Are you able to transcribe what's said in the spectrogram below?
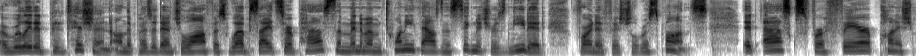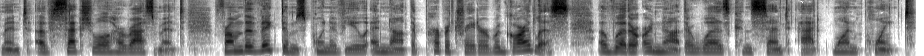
A related petition on the presidential office website surpassed the minimum 20,000 signatures needed for an official response. It asks for fair punishment of sexual harassment from the victim's point of view and not the perpetrator, regardless of whether or not there was consent at one point.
